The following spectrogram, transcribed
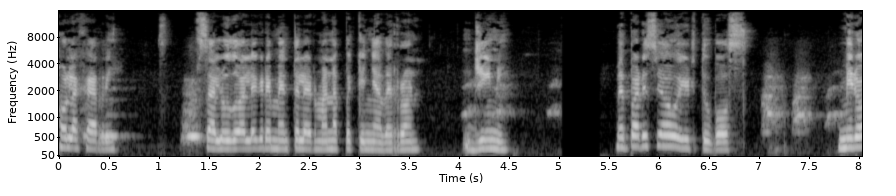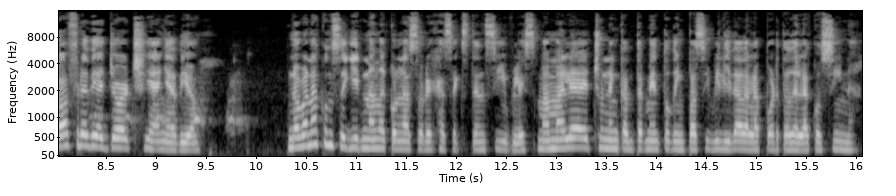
Hola, Harry. Saludó alegremente la hermana pequeña de Ron, Ginny. Me pareció oír tu voz. Miró a Fred y a George y añadió No van a conseguir nada con las orejas extensibles. Mamá le ha hecho un encantamiento de impasibilidad a la puerta de la cocina.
